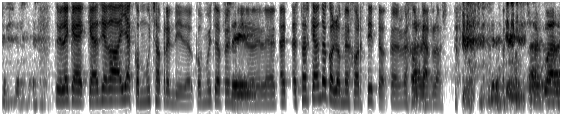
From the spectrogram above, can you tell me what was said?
Tú dile que, que, has llegado a ella con mucho aprendido, con mucho aprendido. te, estás quedando con lo mejorcito, con el mejor Carlos. Tal cual.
